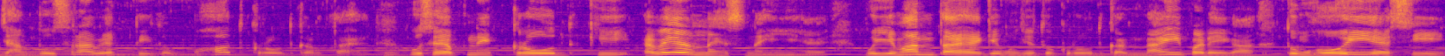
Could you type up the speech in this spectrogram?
जहाँ दूसरा व्यक्ति तो बहुत क्रोध करता है। हम्म, उसे अपने क्रोध की अवेयरनेस नहीं है। वो ये मानता है कि मुझे तो क्रोध करना ही पड़ेगा। तुम हो ही ऐसी।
